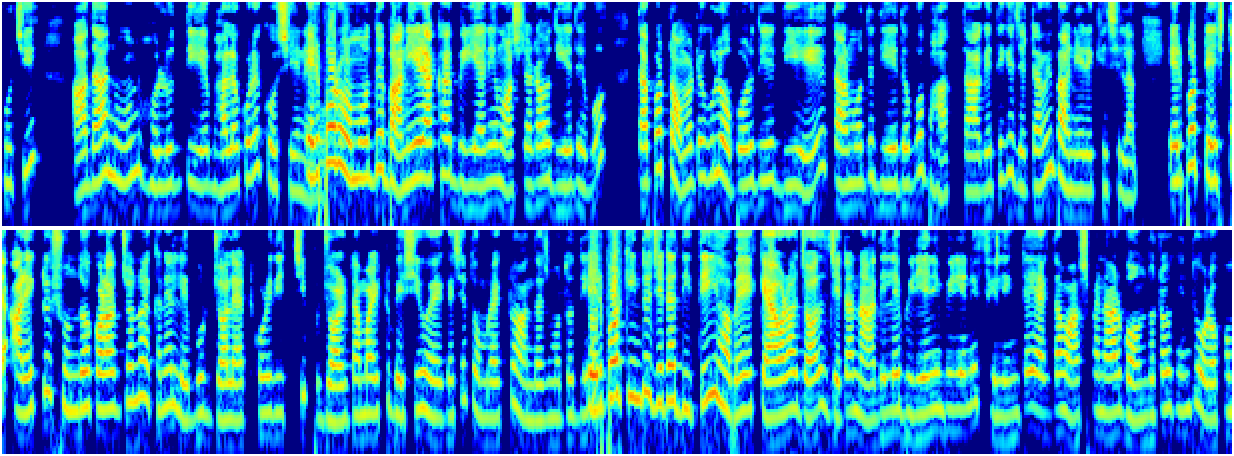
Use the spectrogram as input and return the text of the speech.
কুচি, আদা, নুন, হলুদ দিয়ে ভালো করে কষিয়ে নেব। এরপর ওর মধ্যে বানিয়ে রাখা বিরিয়ানি মশলাটাও দিয়ে দেবো। তারপর টমেটোগুলো ওপর দিয়ে দিয়ে তার মধ্যে দিয়ে দেবো ভাতটা আগে থেকে যেটা আমি বানিয়ে রেখেছিলাম। এরপর টেস্টটা আরেকটু সুন্দর করার জন্য এখানে লেবুর জল অ্যাড করে দিচ্ছি। জলটা আমার একটু বেশি হয়ে গেছে তোমরা একটু আন্দাজ মতো দিও। এরপর কিন্তু যেটা দিতেই হবে কেওড়া জল যেটা না দিলে বিরিয়ানি বিরিয়ানি ফিলিংটাই একদম আসবে না আর গন্ধটাও কিন্তু ওরকম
